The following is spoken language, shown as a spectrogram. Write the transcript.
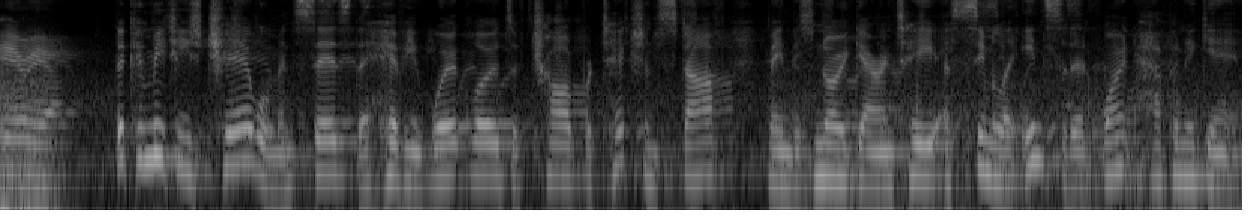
area. The committee's chairwoman says the heavy workloads of child protection staff mean there's no guarantee a similar incident won't happen again.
